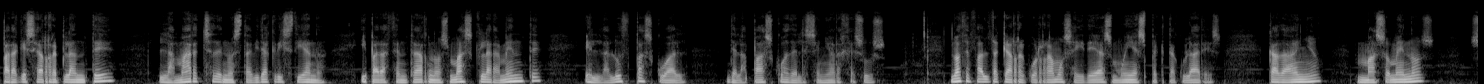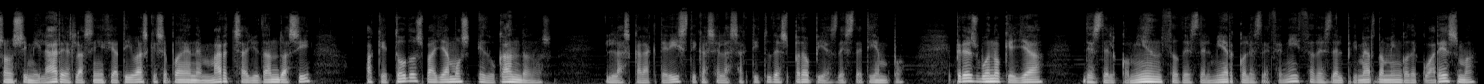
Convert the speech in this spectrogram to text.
para que se replantee la marcha de nuestra vida cristiana y para centrarnos más claramente en la luz pascual de la Pascua del Señor Jesús. No hace falta que recurramos a ideas muy espectaculares. Cada año, más o menos, son similares las iniciativas que se ponen en marcha, ayudando así a que todos vayamos educándonos las características, en las actitudes propias de este tiempo. Pero es bueno que ya, desde el comienzo, desde el miércoles de ceniza, desde el primer domingo de cuaresma,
